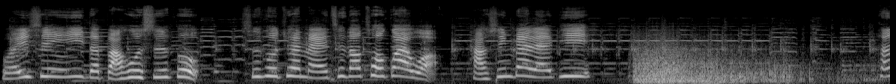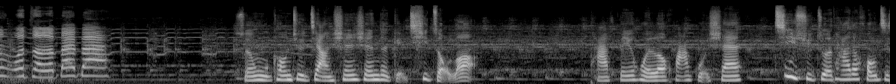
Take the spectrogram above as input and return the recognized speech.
我一心一意的保护师傅，师傅却每一次都错怪我，好心被雷劈。哼，我走了，拜拜。孙悟空就这样深深的给气走了。他飞回了花果山，继续做他的猴子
